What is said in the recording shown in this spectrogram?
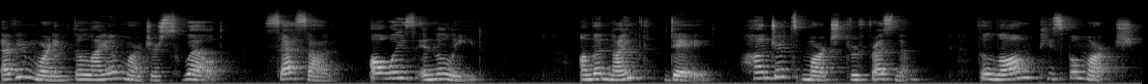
Every morning the line of marchers swelled, Cesar always in the lead. On the ninth day, hundreds marched through Fresno. The long, peaceful march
